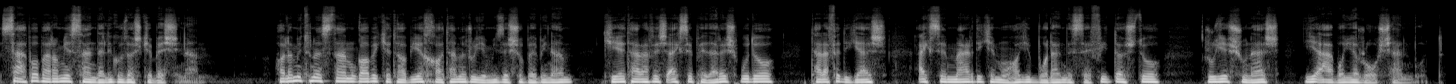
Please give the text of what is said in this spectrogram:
صحبا برام یه صندلی گذاشت که بشینم. حالا می‌تونستم قاب کتابی خاتم روی میزش رو ببینم که یه طرفش عکس پدرش بود و طرف دیگش عکس مردی که موهای بلند سفید داشت و روی شونش یه عبای روشن بود.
